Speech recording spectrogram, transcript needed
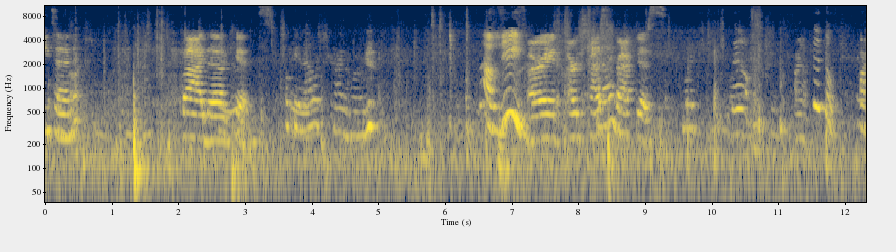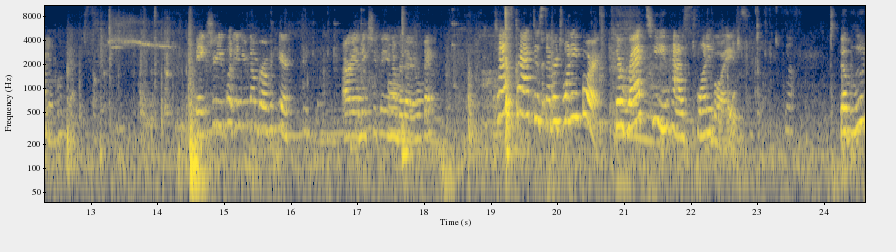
eaten by the kids. Okay, that was kind of hard. Oh, geez. All right, our test practice. Oh, make sure you put in your number over here. Aria, make sure you put your number there, okay? Test practice number 24. The red team has 20 boys. The blue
